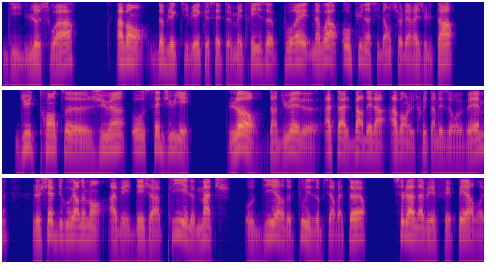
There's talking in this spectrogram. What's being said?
dit le soir, avant d'objectiver que cette maîtrise pourrait n'avoir aucune incidence sur les résultats du 30 euh, juin au 7 juillet. Lors d'un duel euh, Attal-Bardella avant le scrutin des européennes, le chef du gouvernement avait déjà plié le match au dire de tous les observateurs. Cela n'avait fait perdre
